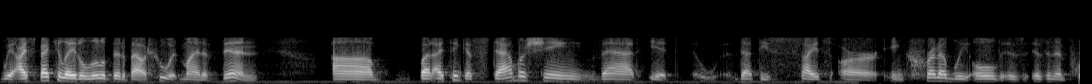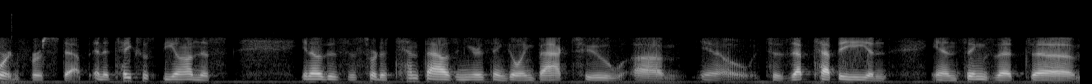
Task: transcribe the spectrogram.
We, I speculate a little bit about who it might have been, uh, but I think establishing that it that these sites are incredibly old is is an important first step, and it takes us beyond this. You know, this sort of ten thousand year thing going back to um, you know to Zep Tepi and and things that uh,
